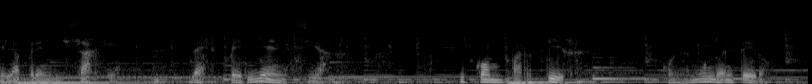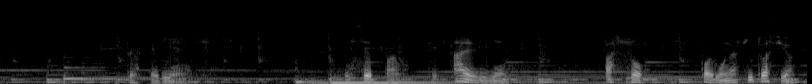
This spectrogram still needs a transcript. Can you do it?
el aprendizaje, la experiencia y compartir con el mundo entero tu experiencia. Que sepan que alguien pasó por una situación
